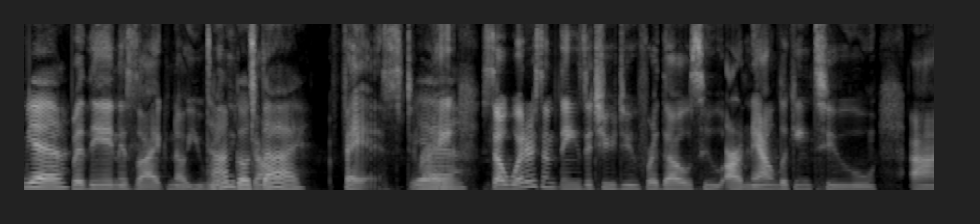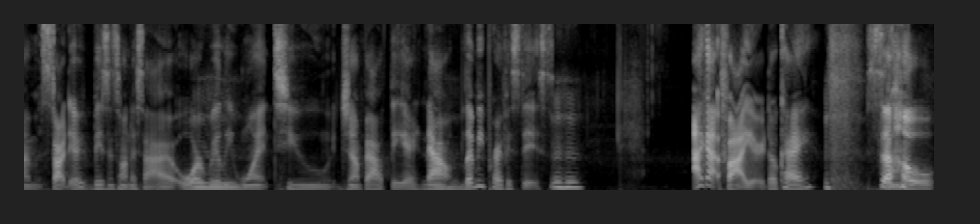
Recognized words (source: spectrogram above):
time. Yeah. But then it's like, no, you Time really goes by. fast, Yeah. right? So, what are some things that you do for those who are now looking to um, start their business on the side or really Mhm. want to jump out there? Now, Mhm. let me preface this: Mhm. I got fired, okay? so,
